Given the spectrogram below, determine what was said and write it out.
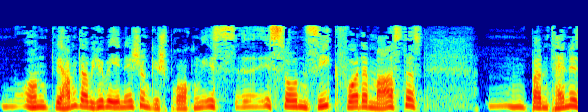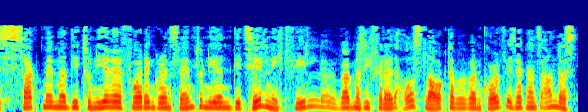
Und wir haben, glaube ich, über ihn eh schon gesprochen. Ist, äh, ist so ein Sieg vor dem Masters beim Tennis sagt man immer, die Turniere vor den Grand Slam Turnieren, die zählen nicht viel, weil man sich vielleicht auslaugt, aber beim Golf ist er ganz anders.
